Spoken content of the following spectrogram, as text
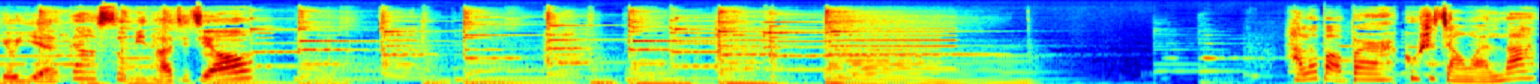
留言告诉蜜桃姐姐哦。好了，宝贝儿，故事讲完啦。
